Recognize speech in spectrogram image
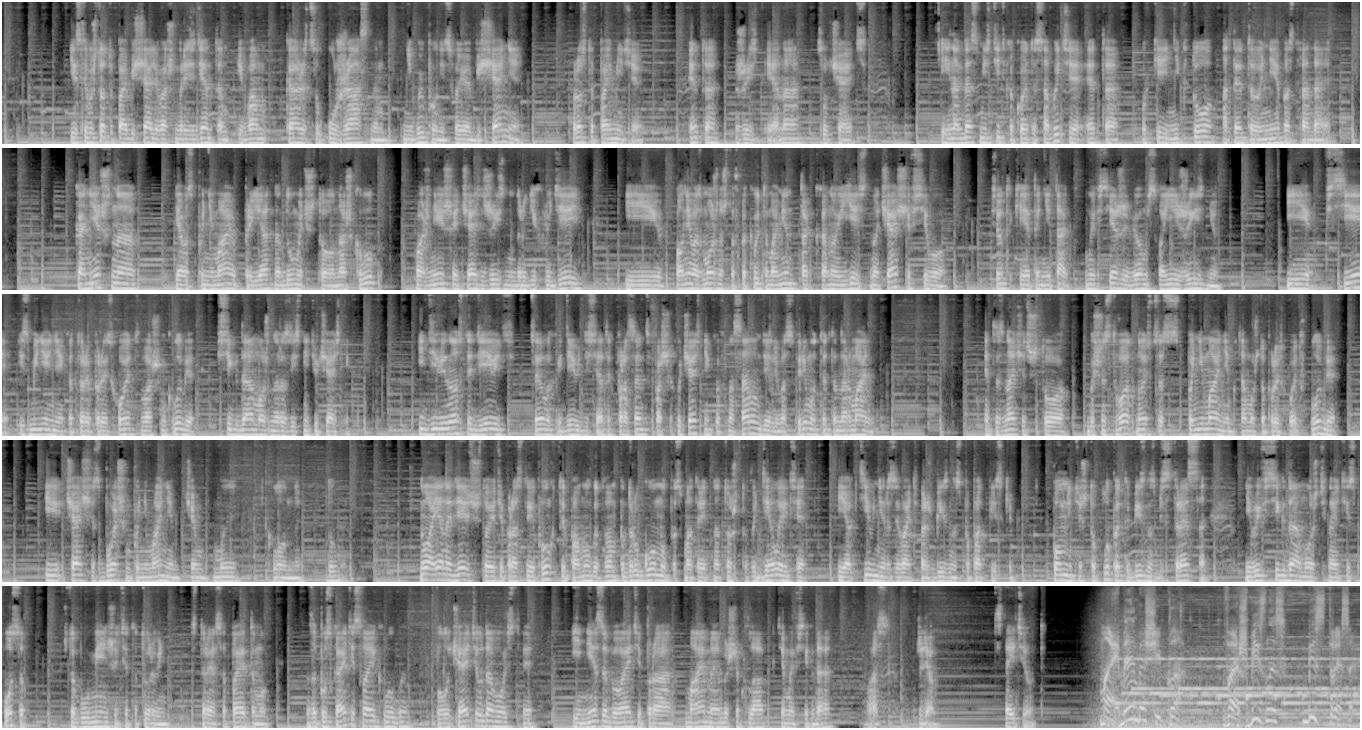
Если вы что-то пообещали вашим резидентам и вам кажется ужасным не выполнить свое обещание, просто поймите, это жизнь, и она случается. И иногда сместить какое-то событие – это окей, никто от этого не пострадает. Конечно, я вас понимаю, приятно думать, что наш клуб важнейшая часть жизни других людей, и вполне возможно, что в какой-то момент так оно и есть, но чаще всего все-таки это не так. Мы все живем своей жизнью, и все изменения, которые происходят в вашем клубе, всегда можно разъяснить участникам. И 99,9% ваших участников на самом деле воспримут это нормально это значит, что большинство относится с пониманием к тому, что происходит в клубе, и чаще с большим пониманием, чем мы склонны думать. Ну а я надеюсь, что эти простые пункты помогут вам по-другому посмотреть на то, что вы делаете, и активнее развивать ваш бизнес по подписке. Помните, что клуб это бизнес без стресса, и вы всегда можете найти способ, чтобы уменьшить этот уровень стресса. Поэтому запускайте свои клубы, получайте удовольствие – и не забывайте про My Membership Club, где мы всегда вас ждем. Stay tuned. My Membership Club. Ваш бизнес без стресса.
